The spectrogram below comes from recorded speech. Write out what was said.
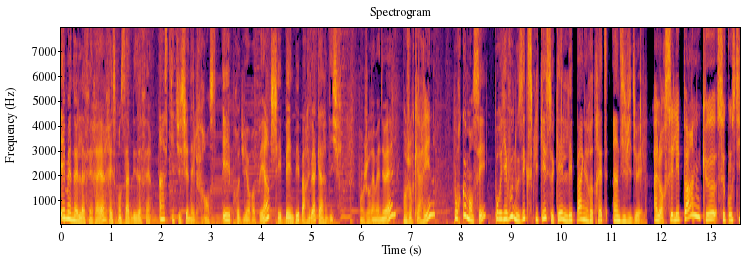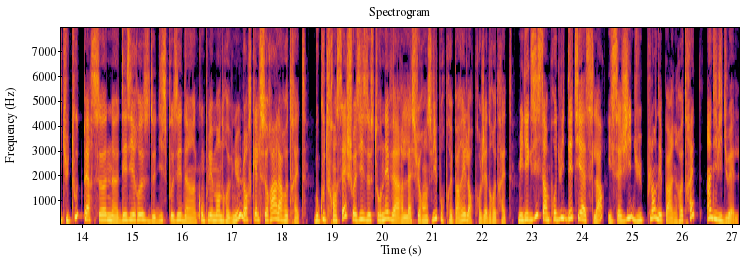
Emmanuel Laferrère, responsable des affaires institutionnelles France et produits européens chez BNP Paribas Cardiff. Bonjour Emmanuel. Bonjour Karine. Pour commencer, pourriez-vous nous expliquer ce qu'est l'épargne retraite individuelle? Alors, c'est l'épargne que se constitue toute personne désireuse de disposer d'un complément de revenu lorsqu'elle sera à la retraite. Beaucoup de Français choisissent de se tourner vers l'assurance vie pour préparer leur projet de retraite. Mais il existe un produit dédié à cela. Il s'agit du plan d'épargne retraite individuel,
